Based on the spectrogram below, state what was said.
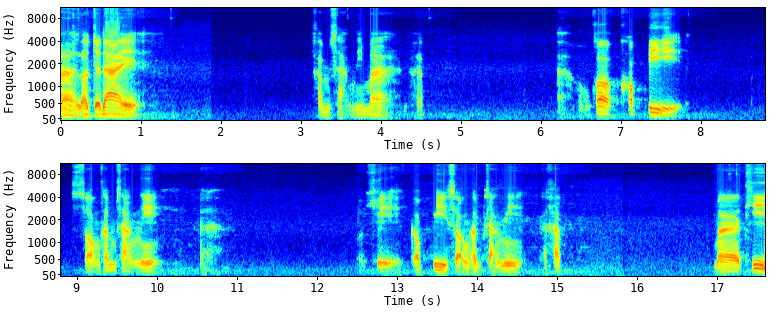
อ่าเราจะได้คำสั่งนี้มานะครับอ่าผมก็ copy สองคำสั่งนี้อ่าโอเค copy สองคำสั่งนี้นะครับ มาที่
